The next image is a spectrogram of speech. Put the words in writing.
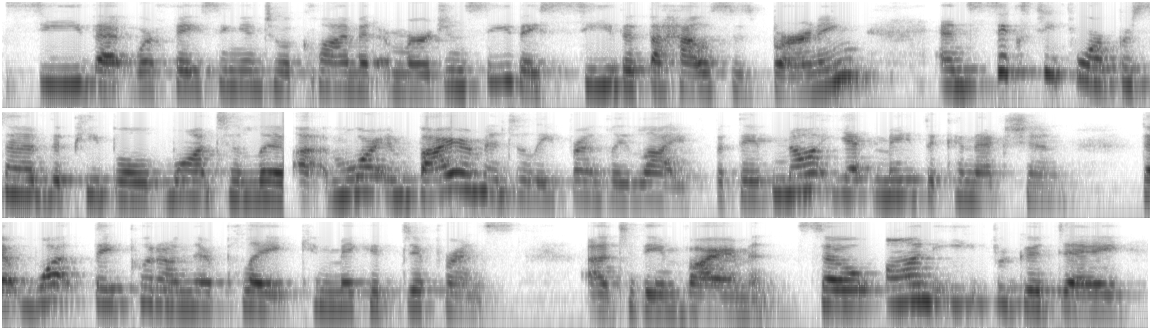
see that we're facing into a climate emergency. They see that the house is burning. And 64% of the people want to live a more environmentally friendly life, but they've not yet made the connection that what they put on their plate can make a difference uh, to the environment. So on Eat for Good Day,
